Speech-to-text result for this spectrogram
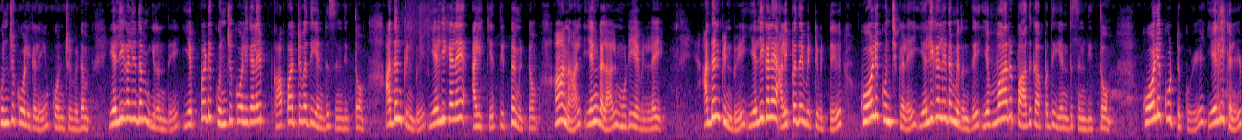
குஞ்சு கோழிகளையும் கொன்றுவிடும். எலிகளிடம் இருந்து எப்படி குஞ்சு கோழிகளை காப்பாற்றுவது என்று சிந்தித்தோம். அதன் பின்பு எலிகளை அழிக்க திட்டமிட்டோம். ஆனால் எங்களால் முடியவில்லை. அதன் பின்பு எலிகளை அழிப்பதை விட்டுவிட்டு கோழி குஞ்சுகளை எலிகளிடமிருந்து எவ்வாறு பாதுகாப்பது என்று சிந்தித்தோம். கோழிக்கூட்டுக்குள் எலிகள்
